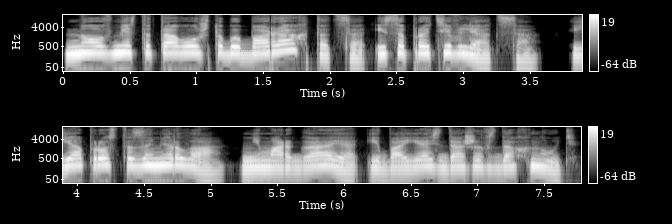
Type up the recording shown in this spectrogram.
Но вместо того, чтобы барахтаться и сопротивляться, я просто замерла, не моргая и боясь даже вздохнуть.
